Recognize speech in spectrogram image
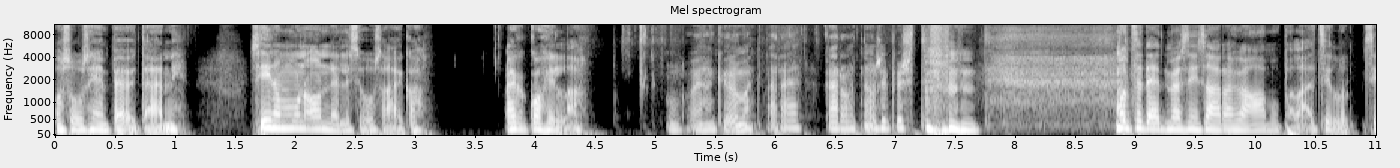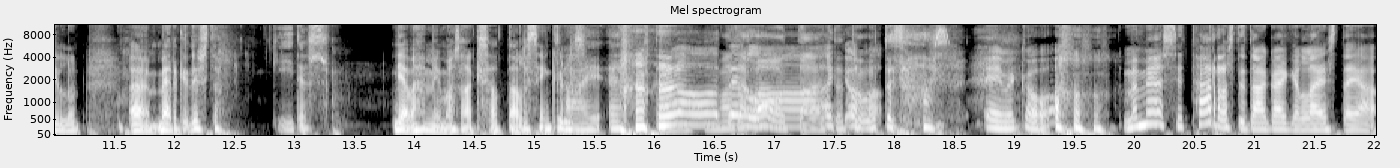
osuu siihen pöytään. Niin siinä on mun onnellisuus aika, aika kohillaan. Mulla on ihan kylmät väreet. Karvat nousi pystyyn. Mutta sä teet myös niin saara hyvää aamupalaa, että silloin, silloin ö, merkitystä. Kiitos. Ja vähän mimosaakin saattaa olla siinä kyllä. Ai että. Mä että tuutte taas. Ei me kauan. me myös sitten harrastetaan kaikenlaista ja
